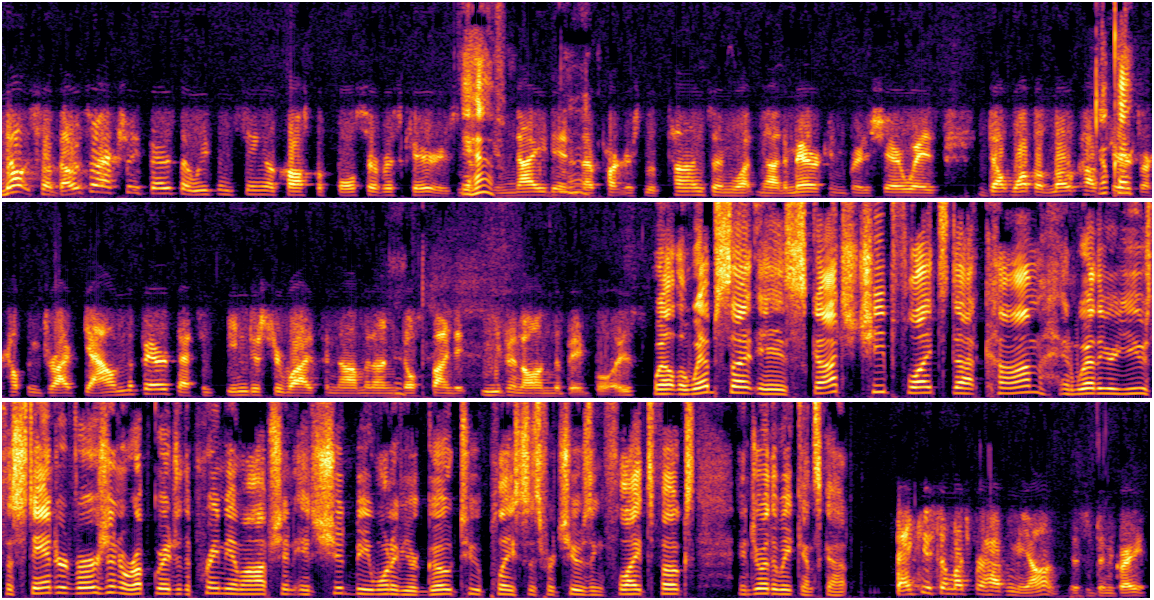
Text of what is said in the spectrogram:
No, so those are actually fares that we've been seeing across the full service carriers. Know, Yeah. United and their partners Lufthansa and whatnot, American, British Airways. While the low cost carriers are helping drive down the fares, that's an industry wide phenomenon. You'll find it even on the big boys. Well, the website is scottscheapflights.com, and whether you use the standard version or upgrade to the premium option, it should be one of your go to places for choosing flights, folks. Enjoy the weekend, Scott. Thank you so much for having me on. This has been great.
